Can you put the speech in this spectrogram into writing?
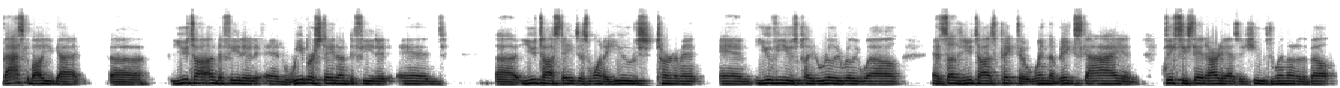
basketball, you got uh, Utah undefeated and Weber State undefeated. And uh, Utah State just won a huge tournament. And UVU's played really, really well. And Southern Utah's picked to win the Big Sky. And Dixie State already has a huge win under the belt.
